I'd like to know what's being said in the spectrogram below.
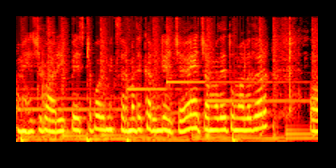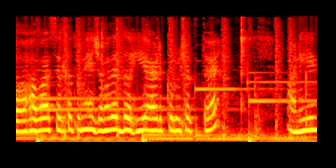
आणि ह्याची बारीक पेस्ट पण मिक्सरमध्ये करून घ्यायची आहे. ह्याच्यामध्ये तुम्हाला जर हवा असेल तर तुम्ही ह्याच्यामध्ये दही ॲड करू शकताय. आणि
